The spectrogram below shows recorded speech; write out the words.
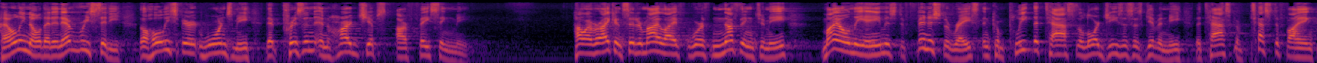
I only know that in every city, the Holy Spirit warns me that prison and hardships are facing me. However, I consider my life worth nothing to me. My only aim is to finish the race and complete the task the Lord Jesus has given me the task of testifying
